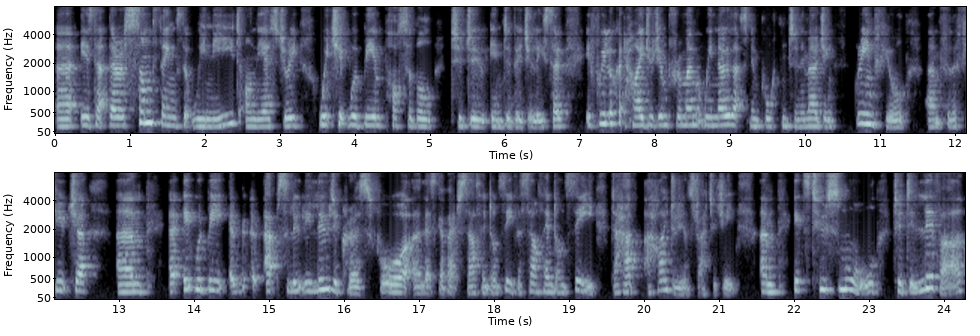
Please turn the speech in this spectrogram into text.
uh, is that there are some things that we need on the estuary which it would be impossible to do individually. So if we look at hydrogen for a moment, we know that's an important and emerging green fuel um, for the future. Um, uh, it would be uh, absolutely ludicrous for, uh, let's go back to Southend on Sea, for Southend on Sea to have a hydrogen strategy. Um, it's too small to deliver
